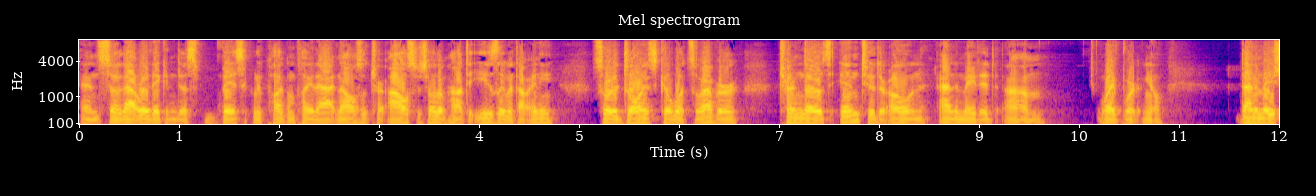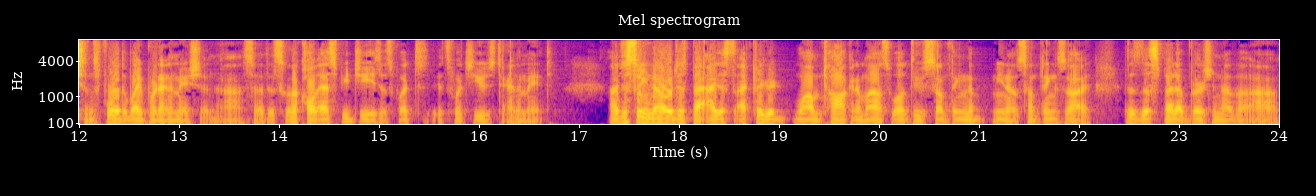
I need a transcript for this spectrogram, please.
and so that way they can just basically plug and play that. And I also I also show them how to easily, without any sort of drawing skill whatsoever, turn those into their own animated um, whiteboard, you know, animations for the whiteboard animation. Uh, so this they're called SVGs. It's what it's what's used to animate. Uh, just so you know, just I just I figured while I'm talking, I might as well do something to you know something. So I, this is the sped up version of a,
